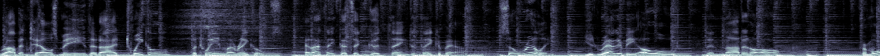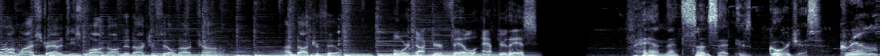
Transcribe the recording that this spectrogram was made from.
Robin tells me that I twinkle between my wrinkles, and I think that's a good thing to think about. So, really, you'd rather be old than not at all. For more on life strategies, log on to drphil.com. I'm Dr. Phil. More Dr. Phil after this. Man, that sunset is gorgeous. Grill,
